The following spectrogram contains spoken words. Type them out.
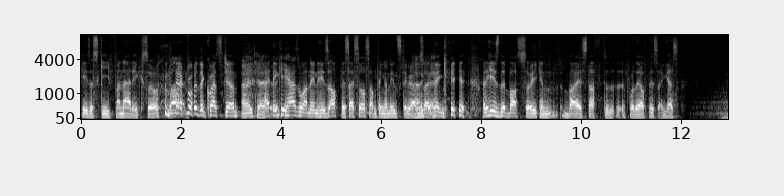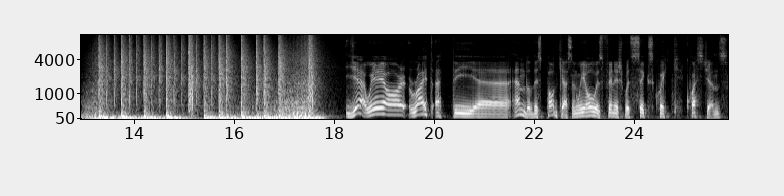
he's a ski fanatic, so right. for the question. Okay. I think okay. he has one in his office. I saw something on Instagram, okay. so I think. but he's the boss, so he can buy stuff the, for the office, I guess. Yeah, we are right at the uh, end of this podcast, and we always finish with six quick questions.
